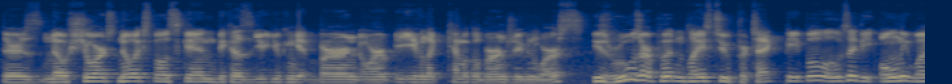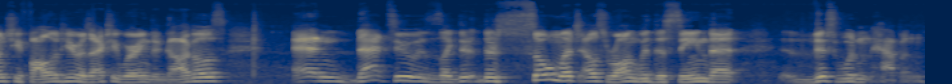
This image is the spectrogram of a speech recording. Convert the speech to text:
There's no shorts, no exposed skin because you, you can get burned or even like chemical burns or even worse. These rules are put in place to protect people. It looks like the only one she followed here was actually wearing the goggles. And that too is like, there, there's so much else wrong with this scene that this wouldn't happen.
